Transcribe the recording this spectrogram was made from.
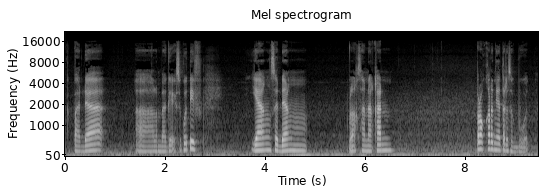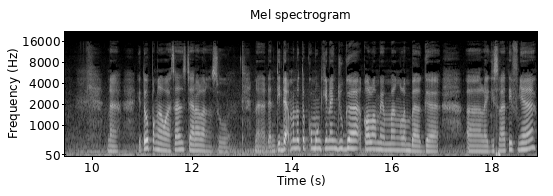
kepada uh, lembaga eksekutif yang sedang melaksanakan prokernya tersebut. Nah, itu pengawasan secara langsung. Nah, dan tidak menutup kemungkinan juga kalau memang lembaga uh, legislatifnya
